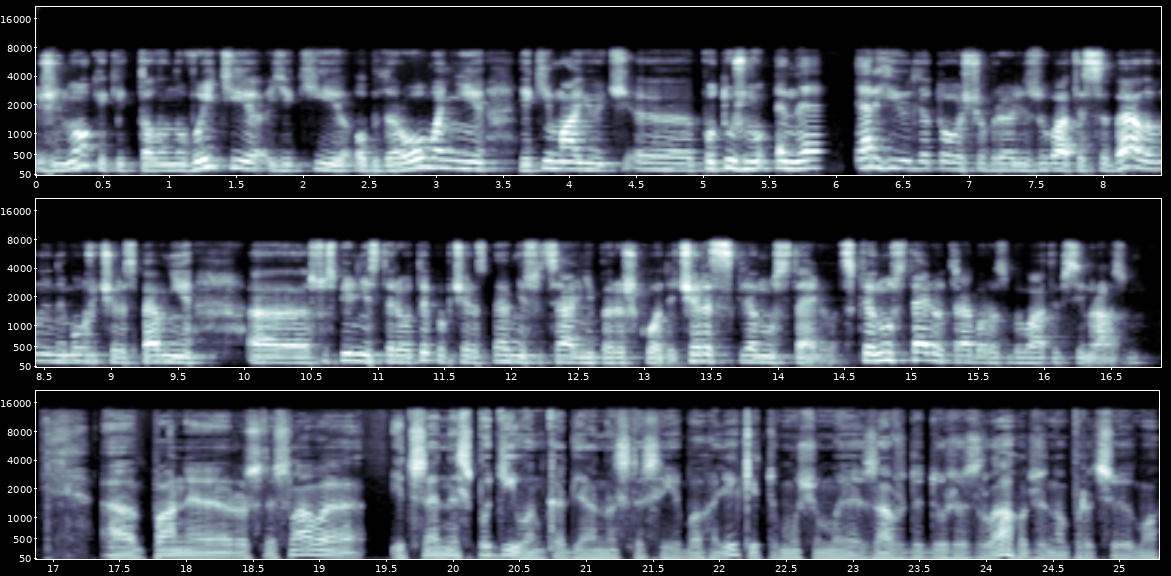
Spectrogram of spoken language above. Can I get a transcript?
жінок, які талановиті, які обдаровані, які мають потужну енергію енергію для того, щоб реалізувати себе, але вони не можуть через певні е, суспільні стереотипи, через певні соціальні перешкоди, через скляну стелю. Скляну стелю треба розбивати всім разом. Пане Ростиславе, і це несподіванка для Анастасії Багаліки, тому що ми завжди дуже злагоджено працюємо.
